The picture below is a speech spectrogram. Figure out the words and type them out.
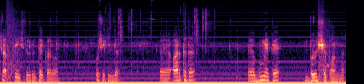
Çat değiştirdim tekrar var. O şekilde. Ee, arkada e, bu map'e bağış yapanlar,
